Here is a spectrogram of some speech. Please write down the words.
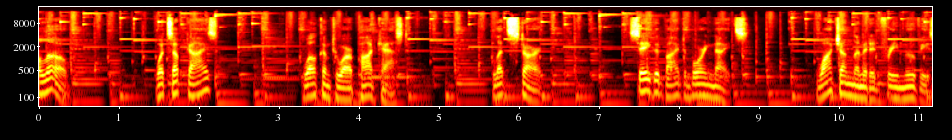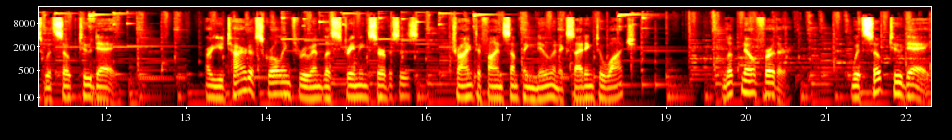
Hello. What's up, guys? Welcome to our podcast. Let's start. Say goodbye to boring nights. Watch unlimited free movies with Soap 2 Day. Are you tired of scrolling through endless streaming services, trying to find something new and exciting to watch? Look no further. With Soap 2 Day,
